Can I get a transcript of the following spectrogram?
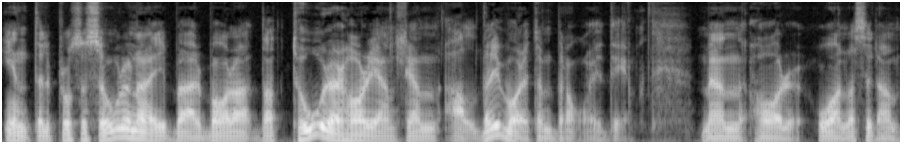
Intel-processorerna i bärbara datorer har egentligen aldrig varit en bra idé. Men har å andra sidan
